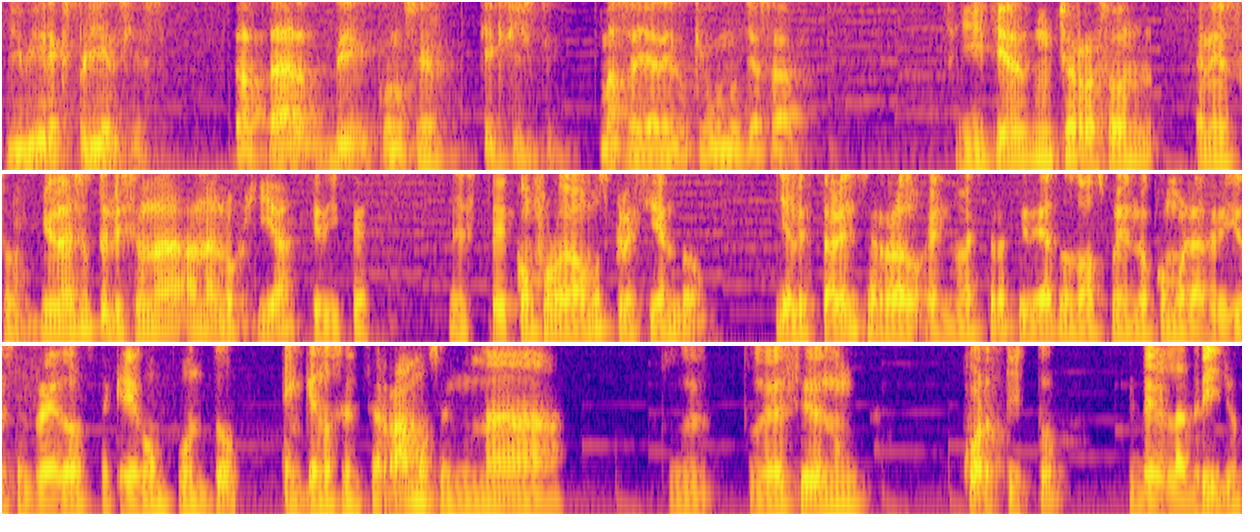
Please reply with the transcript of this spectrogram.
vivir experiencias, tratar de conocer qué existe, más allá de lo que uno ya sabe. Sí, tienes mucha razón en eso. Y una vez utilicé una analogía que dije, este, conforme vamos creciendo y al estar encerrado en nuestras ideas nos vamos poniendo como ladrillos alrededor hasta que llega un punto en que nos encerramos en una, pues, podría decir, en un cuartito de ladrillo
